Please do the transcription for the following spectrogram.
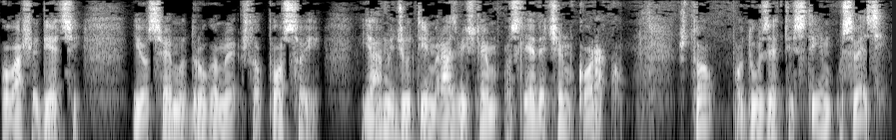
o vašoj djeci i o svemu drugome što postoji. Ja međutim razmišljam o sljedećem koraku. Što poduzeti s tim u svezi?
